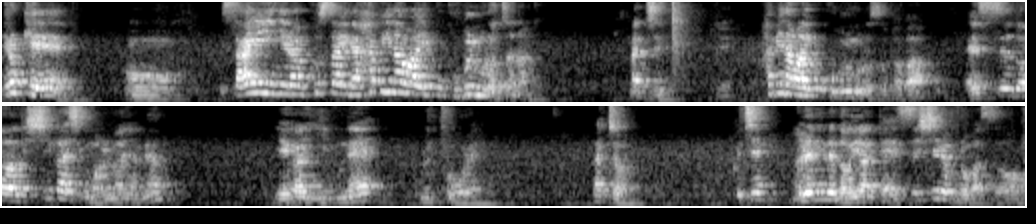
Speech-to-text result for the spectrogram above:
이렇게 어 사인이랑 코사인의 합이 나와 있고 곱을 물었잖아 맞지? 예. 합이 나와 있고 곱을 물었어 봐봐 S 더하기 C가 지금 얼마냐면 얘가 2분의 루트 5래 맞죠? 그치? 그랬는데 너희한테 SC를 물어봤어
